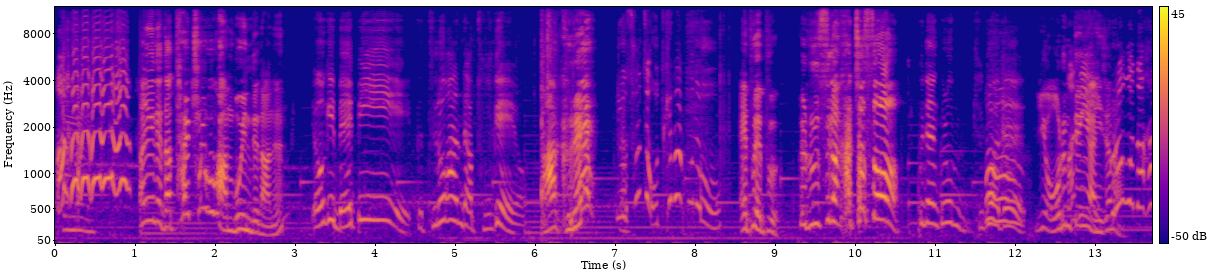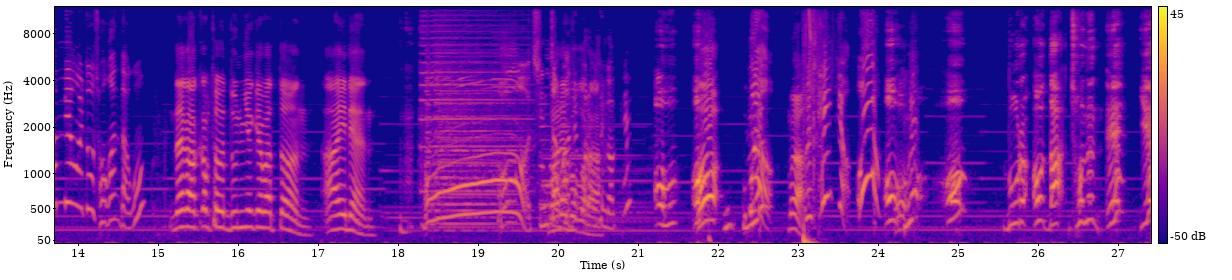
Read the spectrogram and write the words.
아니 근데 나 탈출구가 안 보이는데 나는? 여기 맵이 그 들어가는 데가 두 개예요. 아 그래? 이거 숫자 어떻게 바꾸노? F F 루스가 갇혔어 그냥 그럼 죽어야 돼. 이게 얼음땡이 아니잖아 그러고도 한 명을 또 적한다고? 내가 아까부터 눈여겨봤던 아이렌. 오 진짜 맞을 말해보거라. 거라고 생각해? 어? 어? 어? 뭐야? 뭐야? 왜 셋이야? 어? 어? 어? 노라 어? 나 저는 예? 예?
